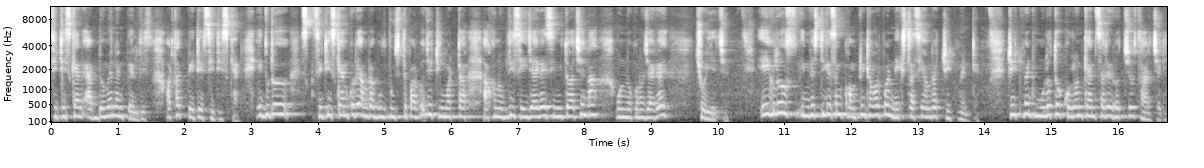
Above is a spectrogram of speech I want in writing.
CT scan abdomen and pelvis অর্থাৎ পেটের সিটি স্ক্যান এই দুটো সিটি স্ক্যান করে আমরা বুঝতে পারব যে টিউমারটা এখন অবধি সেই জায়গায় সীমিত আছে না অন্য কোনো জায়গায় ছড়িয়েছে। এইগুলো ইনভেস্টিগেশন কমপ্লিট হওয়ার পর নেক্সট আসি আমরা ট্রিটমেন্টে ট্রিটমেন্ট মূলত কোলন ক্যান্সারের হচ্ছে সার্জারি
